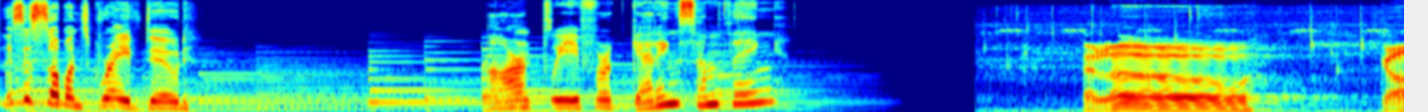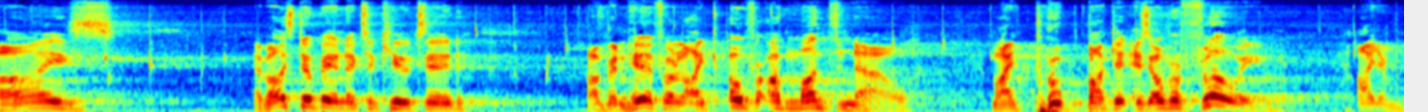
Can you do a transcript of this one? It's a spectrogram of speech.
This is someone's grave, dude. Aren't we forgetting something? Hello? Guys? Have I still being executed? I've been here for like over a month now. My poop bucket is overflowing. I am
